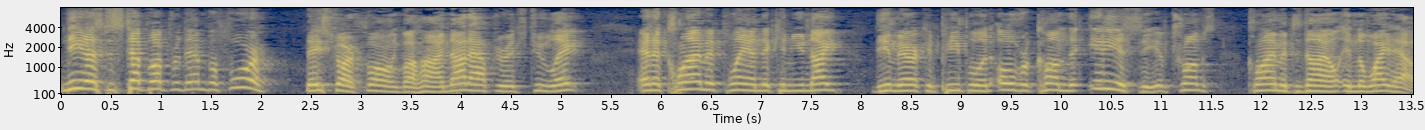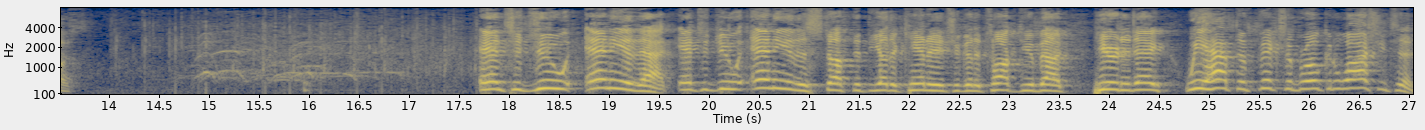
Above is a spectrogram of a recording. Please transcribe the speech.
need us to step up for them before they start falling behind, not after it's too late. And a climate plan that can unite the American people and overcome the idiocy of Trump's climate denial in the White House. And to do any of that, and to do any of the stuff that the other candidates are going to talk to you about here today, we have to fix a broken Washington.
